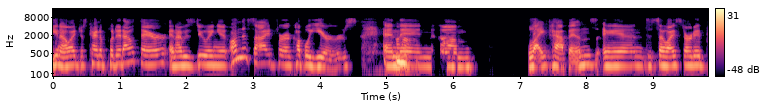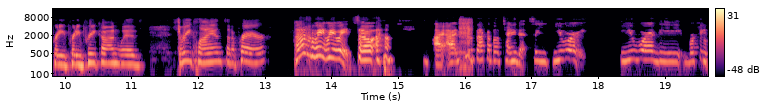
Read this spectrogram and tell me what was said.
you know, I just kind of put it out there and I was doing it on the side for a couple years. And mm-hmm. then um, life happens. And so I started pretty, pretty pre-con with three clients and a prayer. Oh, wait, wait, wait. So I, I just back up a tiny bit. So you were you were the working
